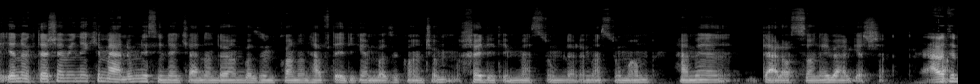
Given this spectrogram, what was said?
یه نکتهش هم اینه که معلوم نیست اینا که الان دارن بازی می‌کنن هفته دیگه هم بازی کنن چون خیلی تیم مصدوم داره. مصدوم هم همه در آستانه برگشتن. البته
